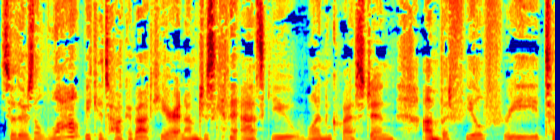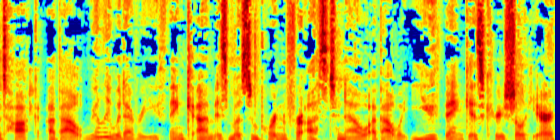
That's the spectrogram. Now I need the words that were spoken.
So there's a lot we could talk about here, and I'm just going to ask you one question, um, but feel free to talk about really whatever you think um, is most important for us to know about what you think is crucial here.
